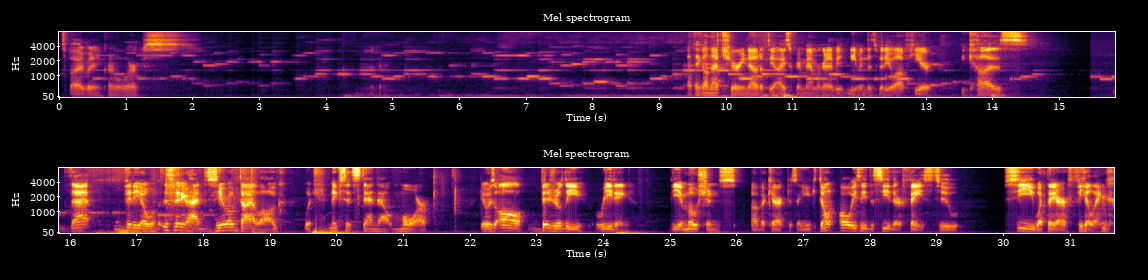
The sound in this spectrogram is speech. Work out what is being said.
Inspired by Incredible Works. Okay. I think on that cheery note of the ice cream man, we're going to be leaving this video off here because that video, this video had zero dialogue, which makes it stand out more it was all visually reading the emotions of the characters and you don't always need to see their face to see what they are feeling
